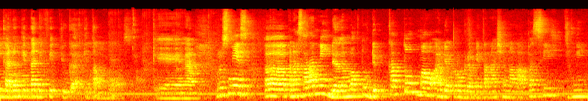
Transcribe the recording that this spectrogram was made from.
Hmm. kadang kita di feed juga kita post Oke, nah terus Miss eh, penasaran nih dalam waktu dekat tuh mau ada program internasional apa sih ini?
